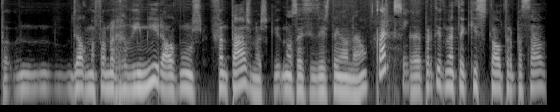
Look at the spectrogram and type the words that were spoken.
pa- de alguma forma, redimir alguns fantasmas, que não sei se existem ou não, Claro que sim. eh, a partir do momento em que isso está ultrapassado,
